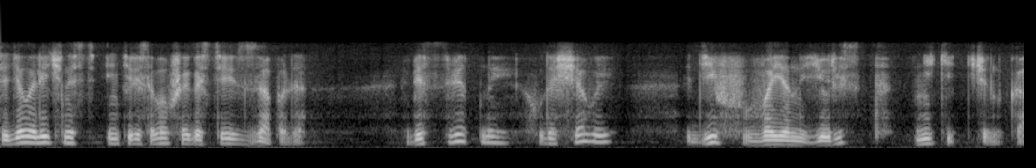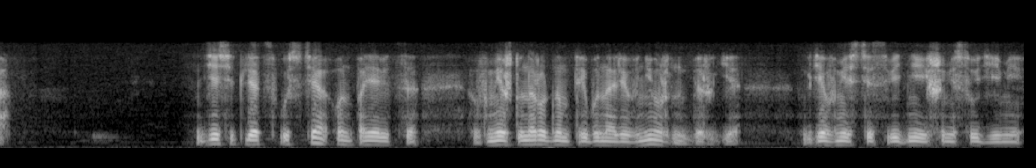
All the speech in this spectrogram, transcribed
сидела личность, интересовавшая гостей с запада. Бесцветный, худощавый, див воен-юрист Никитченко. Десять лет спустя он появится в Международном трибунале в Нюрнберге, где вместе с виднейшими судьями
